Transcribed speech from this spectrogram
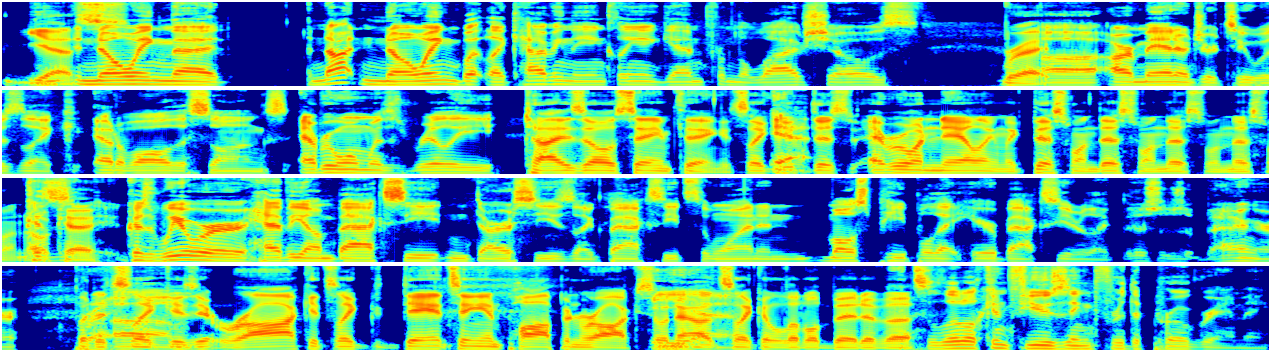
yes, knowing that, not knowing, but like having the inkling again from the live shows. Right. Uh, our manager too was like, out of all the songs, everyone was really Taizo, same thing. It's like Yeah. you this everyone nailing like this one, this one, this one, this one. Okay, because we were heavy on backseat and Darcy's like backseat's the one, and most people that hear backseat are like, this is a banger. but it's like, Um, is it rock? It's like dancing and pop and rock. So now Yeah. it's like a little bit of a It's a little confusing for the programming.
